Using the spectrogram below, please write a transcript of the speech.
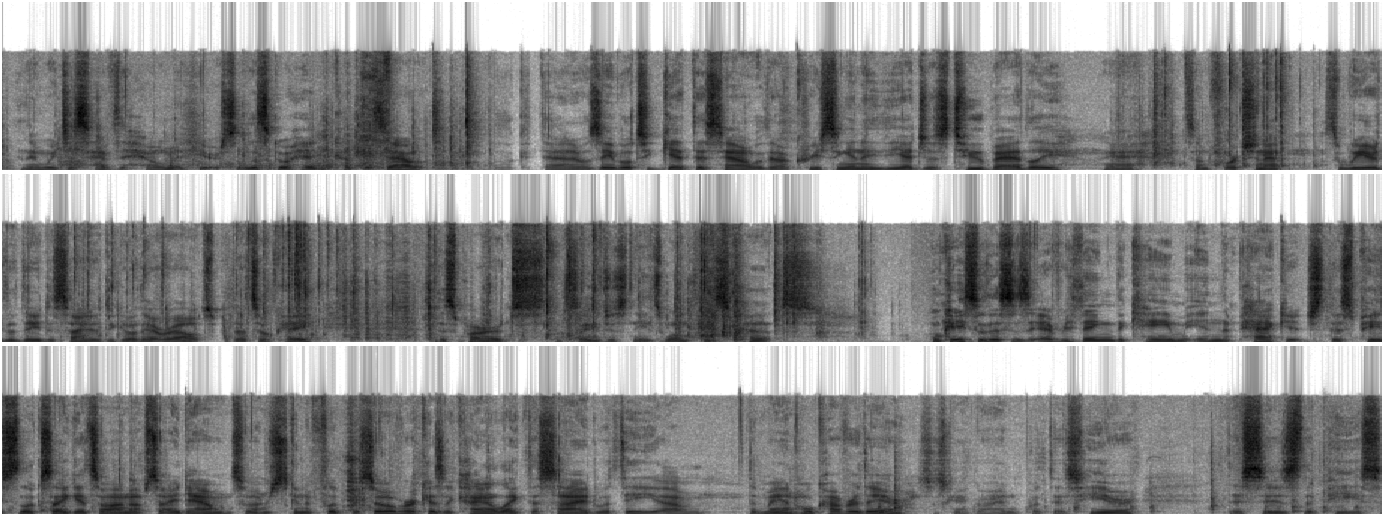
And then we just have the helmet here. So let's go ahead and cut this out. That. I was able to get this out without creasing any of the edges too badly. Eh, it's unfortunate. It's weird that they decided to go that route, but that's okay. This part looks like it just needs one piece cut. Okay, so this is everything that came in the package. This piece looks like it's on upside down, so I'm just going to flip this over because I kind of like the side with the, um, the manhole cover there. So I'm just going to go ahead and put this here. This is the piece,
